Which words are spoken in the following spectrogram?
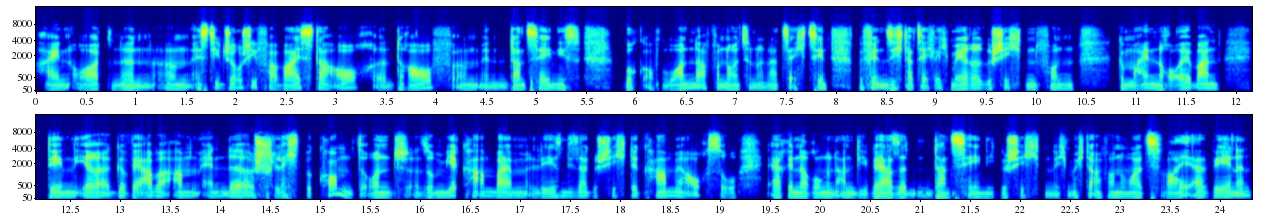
einordnen. Ähm, S.T. Joshi verweist da auch äh, drauf. Ähm, in Danzanis Book of Wonder von 1916 befinden sich tatsächlich mehrere Geschichten von gemeinen Räubern, denen ihre Gewerbe am Ende schlecht bekommt. Und so also mir kam beim Lesen dieser Geschichte kamen mir auch so Erinnerungen an diverse Danzani-Geschichten. Ich möchte einfach nur mal zwei erwähnen,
